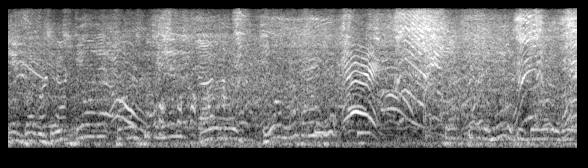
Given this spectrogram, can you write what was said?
And Debbie, so he's feeling it. Cars coming in. Cars warming up a little bit. That's coming to as he's going over the road.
